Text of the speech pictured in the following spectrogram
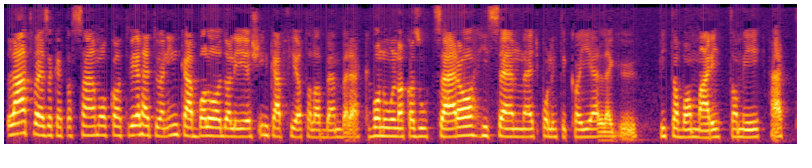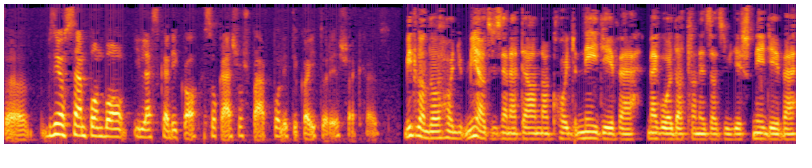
látva ezeket a számokat, vélhetően inkább baloldali és inkább fiatalabb emberek vonulnak az utcára, hiszen egy politikai jellegű vita van már itt, ami hát bizonyos szempontból illeszkedik a szokásos pártpolitikai törésekhez. Mit gondol, hogy mi az üzenete annak, hogy négy éve megoldatlan ez az ügy, és négy éve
